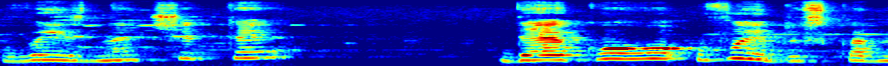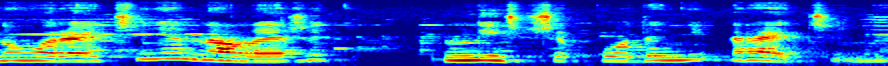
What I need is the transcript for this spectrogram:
визначити, до якого виду складного речення належать нижче подані речення.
